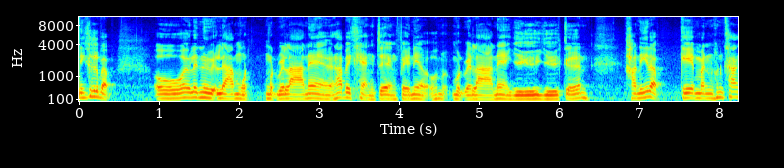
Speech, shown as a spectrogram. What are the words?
นี่คือแบบ โอ้เล่นเวลาหมดหมดเวลาแน่ ถ้าไปแข่งเจอแองเฟเนี่ยหมดเวลาแน่ ยื้อยื้อเกิน คราวนี้แบบเกมมันค่อนข้าง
